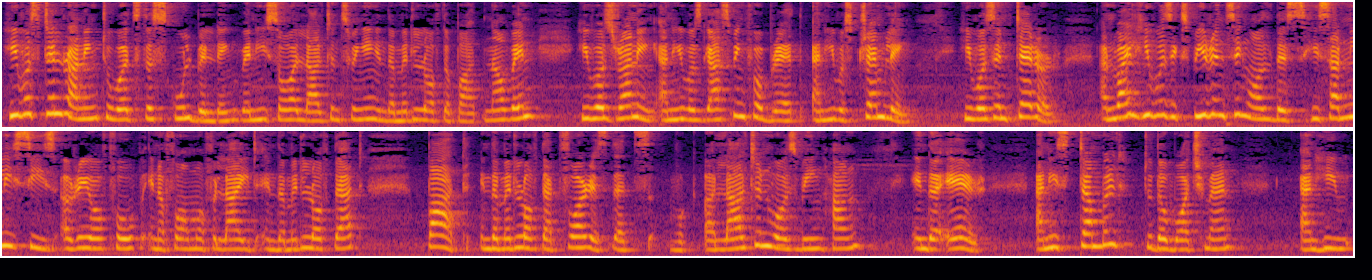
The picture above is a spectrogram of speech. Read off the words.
he was still running towards the school building when he saw a lantern swinging in the middle of the path. Now, when he was running and he was gasping for breath and he was trembling, he was in terror. And while he was experiencing all this, he suddenly sees a ray of hope in a form of a light in the middle of that path in the middle of that forest that a uh, lantern was being hung in the air and he stumbled to the watchman and he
